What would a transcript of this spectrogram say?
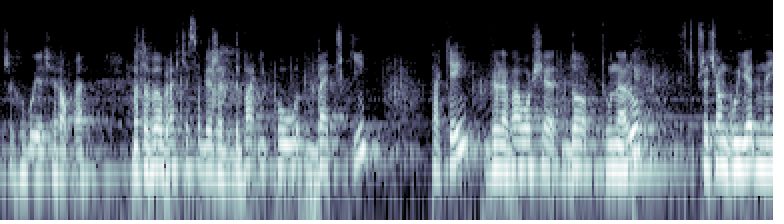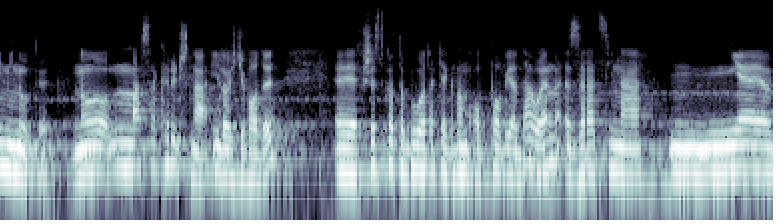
przechowuje się ropę. No to wyobraźcie sobie, że 2,5 beczki takiej wylewało się do tunelu w przeciągu jednej minuty. No masakryczna ilość wody. E, Wszystko to było tak, jak wam opowiadałem, z racji na nie...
